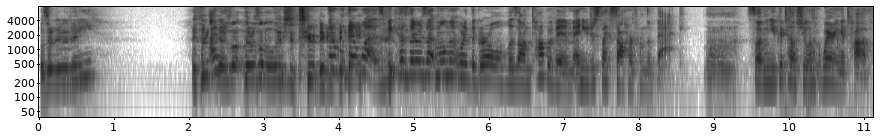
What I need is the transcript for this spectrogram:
Was there nudity? Maybe? I think I there, was a, there was an allusion to nudity. There, there was because there was that moment where the girl was on top of him and you just like saw her from the back. Ah, So I mean, you could tell she wasn't wearing a top,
